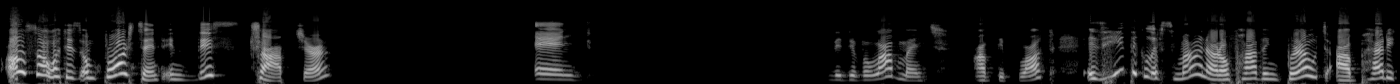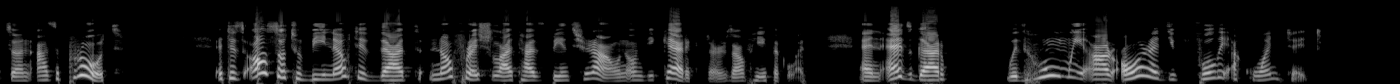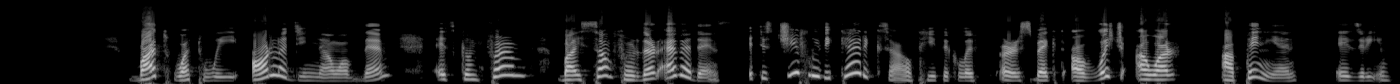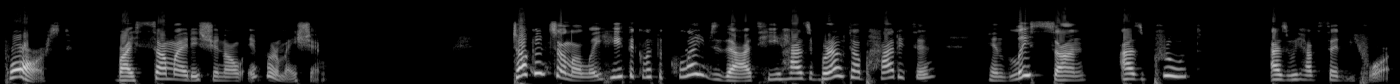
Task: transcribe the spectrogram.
Also, what is important in this chapter and the development of the plot is Heathcliff's manner of having brought up Hareton as a brute. It is also to be noted that no fresh light has been thrown on the characters of Heathcliff and Edgar, with whom we are already fully acquainted. But what we already know of them is confirmed by some further evidence. It is chiefly the character of Heathcliff, in respect of which our opinion is reinforced by some additional information. Talking to Nelly, Heathcliff claims that he has brought up Hareton, Hindley's son, as brute, as we have said before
